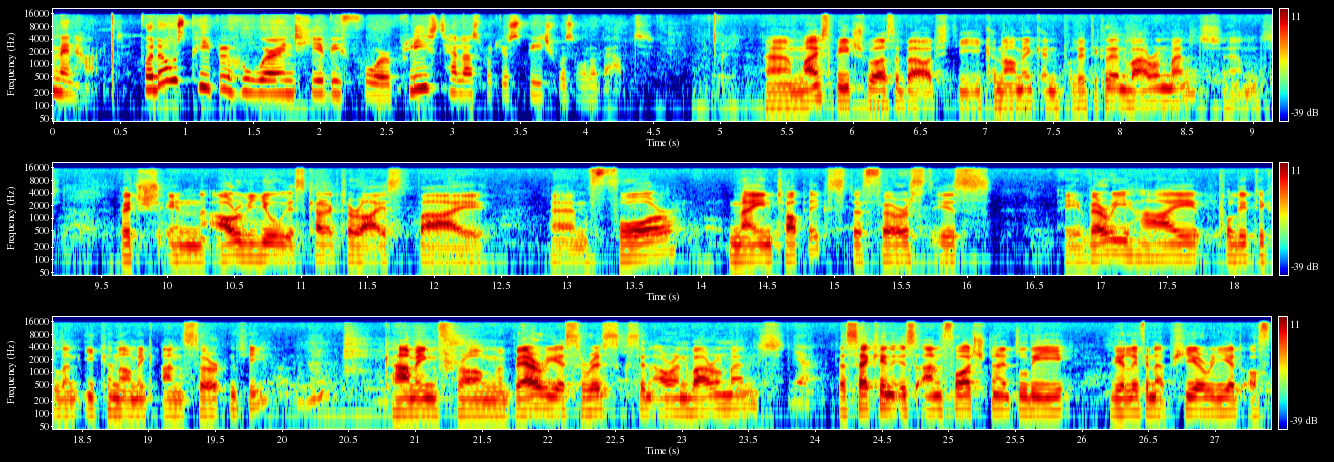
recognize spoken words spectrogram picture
Menhart, for those people who weren't here before, please tell us what your speech was all about. Um, my speech was about the economic and political environment, and which, in our view, is characterized by um, four main topics. The first is a very high political and economic uncertainty. Coming from various risks in our environment. Yeah. The second is, unfortunately, we live in a period of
